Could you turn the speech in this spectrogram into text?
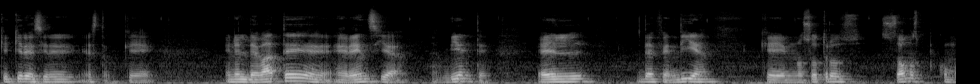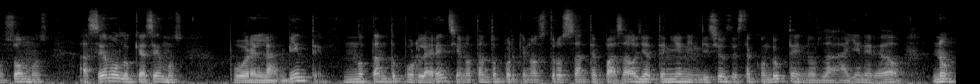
¿Qué quiere decir esto? Que en el debate herencia-ambiente, él defendía que nosotros somos como somos, hacemos lo que hacemos por el ambiente, no tanto por la herencia, no tanto porque nuestros antepasados ya tenían indicios de esta conducta y nos la hayan heredado, no,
